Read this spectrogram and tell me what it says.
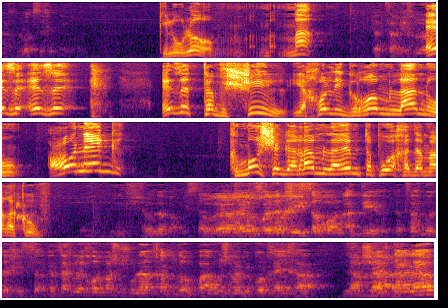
אנחנו לא צריכים לאכול. כאילו, לא, מה. איזה, איזה, איזה תבשיל יכול לגרום לנו עונג כמו שגרם להם תפוח אדמה רקוב? אתה צריך גודל חיסרון אדיר. אתה צריך גודל חיסרון. אתה צריך לאכול משהו שאולי אכלת אותו פעם ראשונה וכל חייך חשבת עליו,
